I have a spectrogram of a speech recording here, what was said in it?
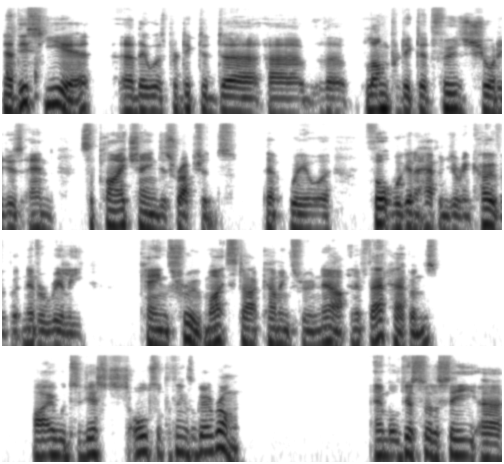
Now, this year, uh, there was predicted uh, uh, the long predicted food shortages and supply chain disruptions that we were thought were going to happen during COVID, but never really came through, might start coming through now. And if that happens, I would suggest all sorts of things will go wrong. And we'll just sort of see uh,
